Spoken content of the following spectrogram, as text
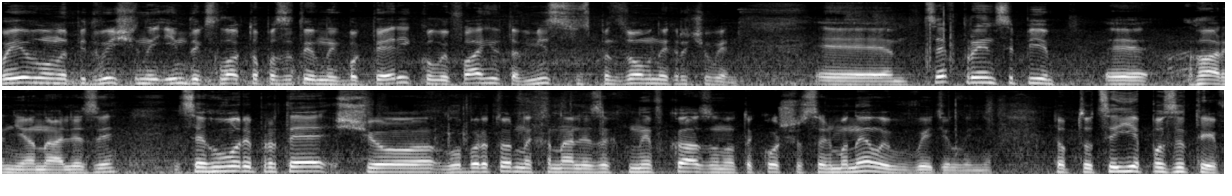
Виявлено підвищений індекс лактопозитивних бактерій, колифагів та вміст суспензованих речовин. Е, Це, в принципі, е, гарні аналізи. Це говорить про те, що в лабораторних аналізах не вказано також, що сальмонели виділені. Тобто це є позитив.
